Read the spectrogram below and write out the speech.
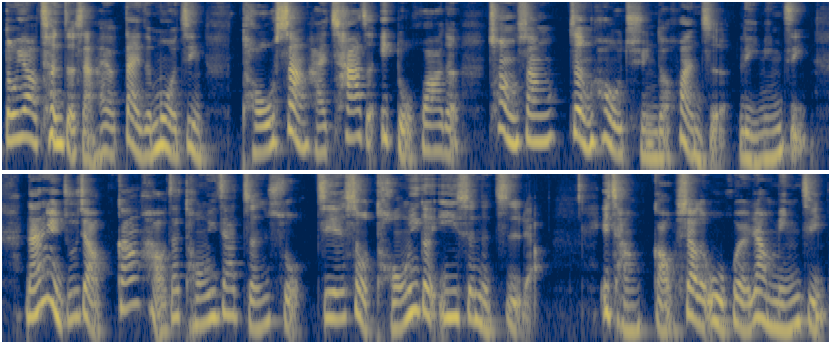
都要撑着伞，还有戴着墨镜，头上还插着一朵花的创伤症候群的患者李明景。男女主角刚好在同一家诊所接受同一个医生的治疗，一场搞笑的误会让民警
